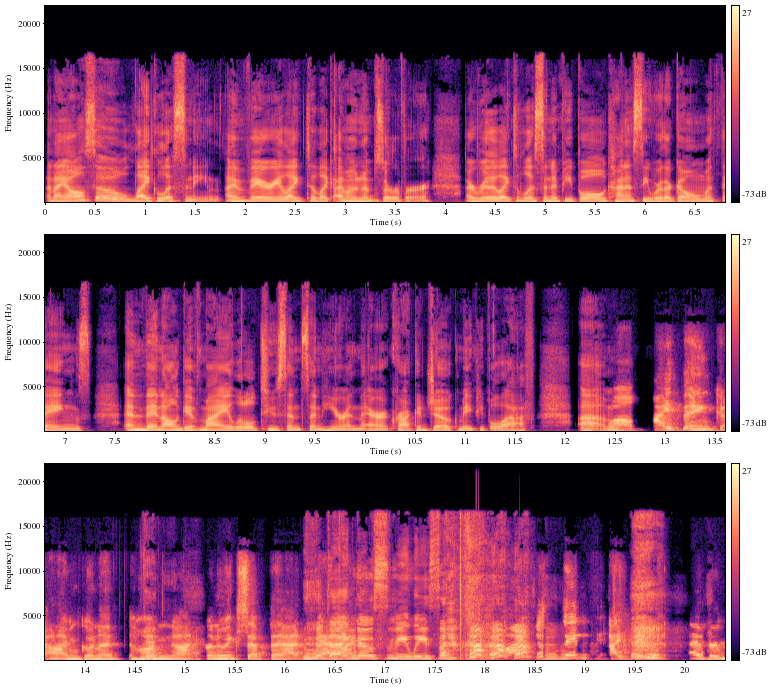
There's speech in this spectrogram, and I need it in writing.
And I also like listening. I very like to like I'm an observer. I really like to listen to people, kind of see where they're going with things, and then I'll give my little two cents in here and there, crack a joke, make people laugh. Um Well, I think I'm gonna. I'm not going to accept that. I- diagnose me, Lisa. No, I just think I think every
